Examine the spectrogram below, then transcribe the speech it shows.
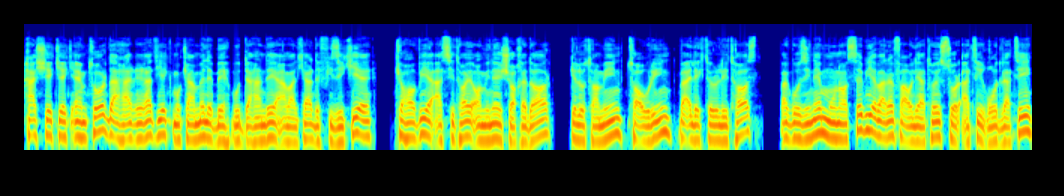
811 امتور در حقیقت یک مکمل بهبود دهنده عملکرد فیزیکیه که حاوی اسیدهای آمینه شاخهدار گلوتامین، تاورین و الکترولیت هاست و گزینه مناسبیه برای فعالیت سرعتی، قدرتی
